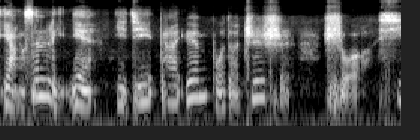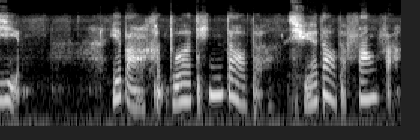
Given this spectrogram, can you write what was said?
养生理念以及他渊博的知识所吸引。也把很多听到的、学到的方法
